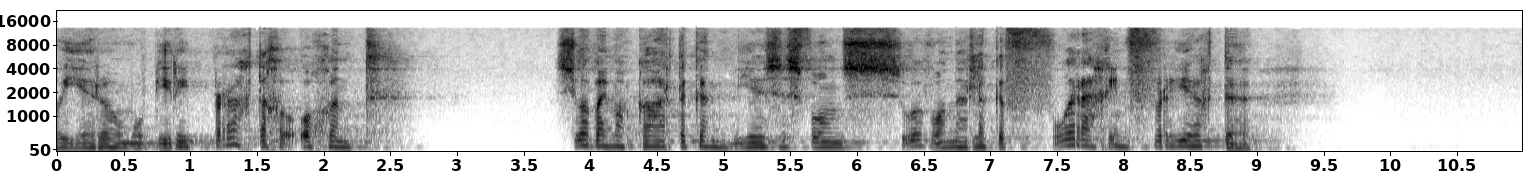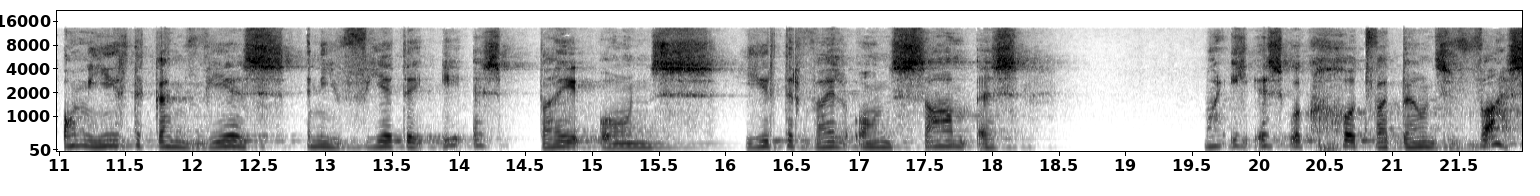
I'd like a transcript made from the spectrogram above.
O Here, om op hierdie pragtige oggend so by mekaar te kan wees is vir ons so wonderlike voorreg en vreugde om hier te kan wees in die wete. U is by ons hier terwyl ons saam is. Maar U is ook God wat by ons was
